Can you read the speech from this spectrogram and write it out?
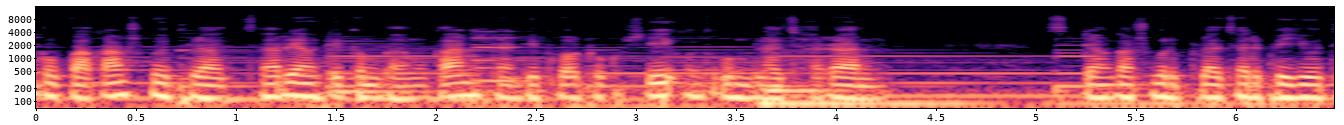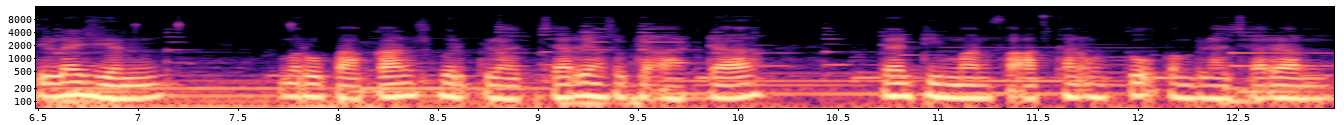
merupakan sumber belajar yang dikembangkan dan diproduksi untuk pembelajaran. Sedangkan sumber belajar utilization merupakan sumber belajar yang sudah ada dan dimanfaatkan untuk pembelajaran.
